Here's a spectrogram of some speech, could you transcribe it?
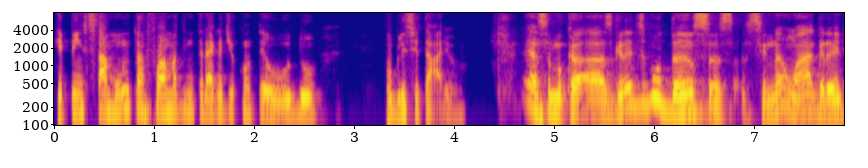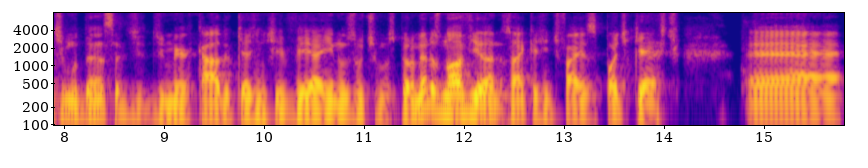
repensar muito a forma de entrega de conteúdo publicitário. É, Samuca, as grandes mudanças, se não há grande mudança de, de, mercado que a gente vê aí nos últimos, pelo menos nove anos, vai, que a gente faz podcast, é,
